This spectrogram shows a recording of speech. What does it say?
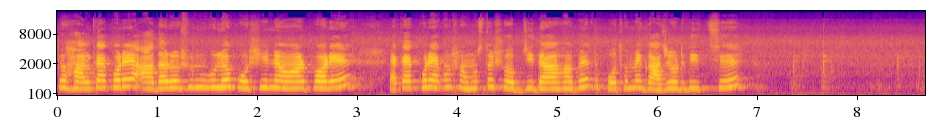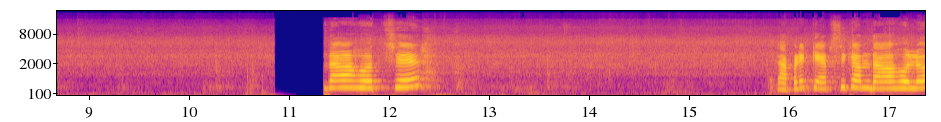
তো হালকা করে আদা রসুনগুলো কষিয়ে নেওয়ার পরে এক এক করে এখন সমস্ত সবজি দেওয়া হবে। তো প্রথমে গাজর দিচ্ছে। দেওয়া হচ্ছে। তারপরে ক্যাপসিকাম দেওয়া হলো।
